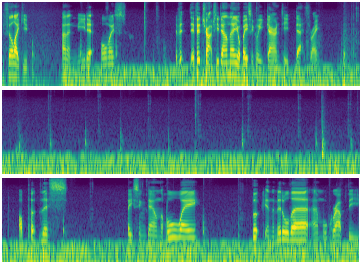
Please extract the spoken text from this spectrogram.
You feel like you kind of need it, almost. If it if it traps you down there, you're basically guaranteed death, right? I'll put this facing down the hallway, book in the middle there, and we'll grab the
